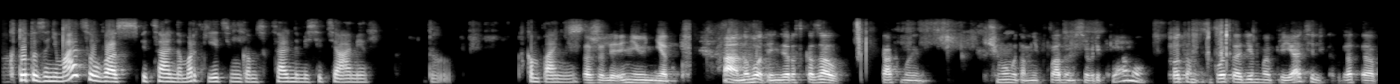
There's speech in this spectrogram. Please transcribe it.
Кто-то занимается у вас специально маркетингом, социальными сетями в компании? К сожалению, нет. А, ну вот, я не рассказал, как мы, почему мы там не вкладываемся в рекламу. Кто-то, какой-то один мой приятель когда-то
